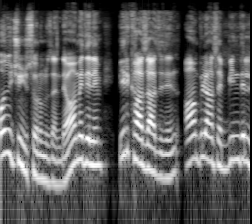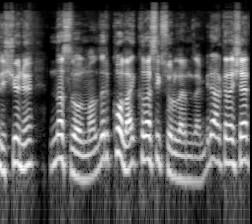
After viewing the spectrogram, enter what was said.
13. sorumuzdan devam edelim. Bir kazazedenin ambulansa bindiriliş yönü nasıl olmalıdır? Kolay klasik sorularımızdan biri arkadaşlar.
